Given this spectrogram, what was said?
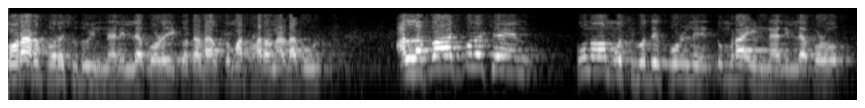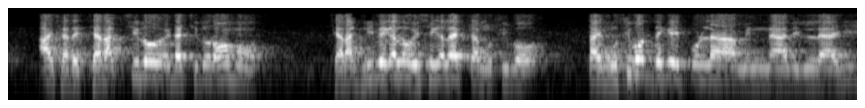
মরার পরে শুধু ইন্নালিল্লা পড়ে, এই কথাটা তোমার ধারণাটা ভুল। আল্লাহ পাক বলেছেন, কোন মুসিবতে পড়লে তোমরা ইন্নালিল্লা পড়ো। আয়সারে চেরাক ছিল, এটা ছিল রহমত। চেরাক নিবে গেল, এসে গেল একটা মুসিবত। তাই মুসিবত দেখে পড়লাম, ইন্নালিল্লাহি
